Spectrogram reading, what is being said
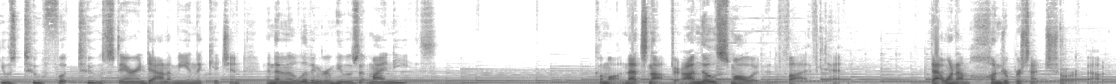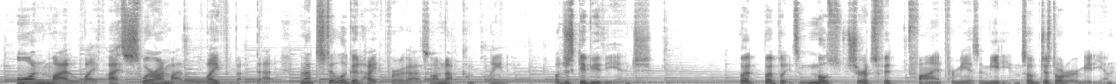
he was two foot two staring down at me in the kitchen, and then in the living room, he was at my knees. Come on, that's not fair. I'm no smaller than 5'10. That one I'm 100% sure about. On my life. I swear on my life about that. And that's still a good height for a guy, so I'm not complaining. I'll just give you the inch. But but please, most shirts fit fine for me as a medium, so just order a medium.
